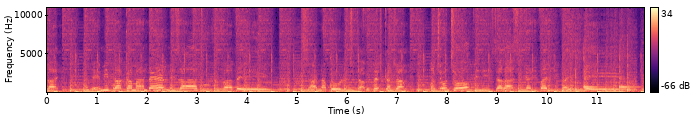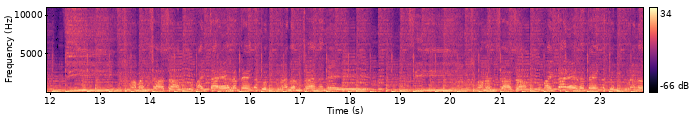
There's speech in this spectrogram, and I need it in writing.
mandea mibaka mande mizakoae zanakolotsytapoetrakaandragno matsôntsôbinizalasikarivariva ieitsymamanizaahitaelaea miorana aanantmamanzamahiaeaea miorana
